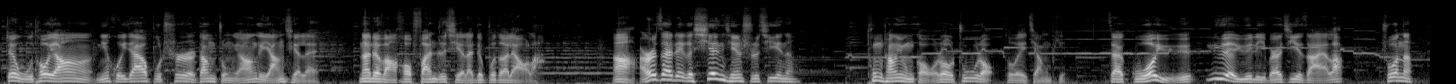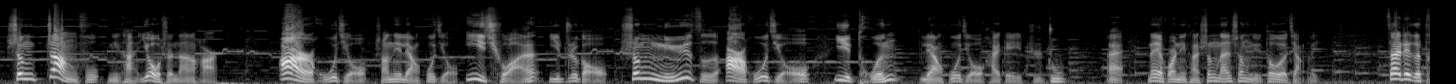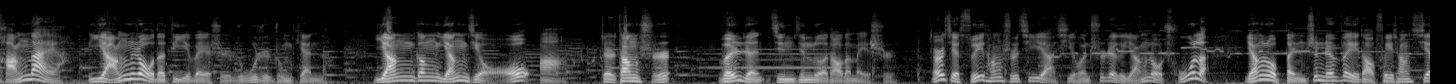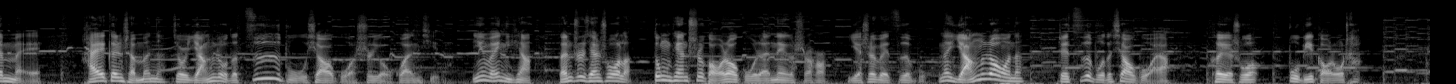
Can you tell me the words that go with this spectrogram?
这五头羊，您回家要不吃，当种羊给养起来，那这往后繁殖起来就不得了了啊。而在这个先秦时期呢，通常用狗肉、猪肉作为奖品。在国语、粤语里边记载了，说呢，生丈夫，你看又是男孩。二壶酒赏你两壶酒，一犬一只狗生女子二壶酒，一豚两壶酒还给一只猪。哎，那会儿你看生男生女都有奖励。在这个唐代啊，羊肉的地位是如日中天呐，羊羹羊酒啊，这是当时文人津津乐道的美食。而且隋唐时期啊，喜欢吃这个羊肉，除了羊肉本身这味道非常鲜美。还跟什么呢？就是羊肉的滋补效果是有关系的。因为你像咱之前说了，冬天吃狗肉，古人那个时候也是为滋补。那羊肉呢，这滋补的效果呀，可以说不比狗肉差。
